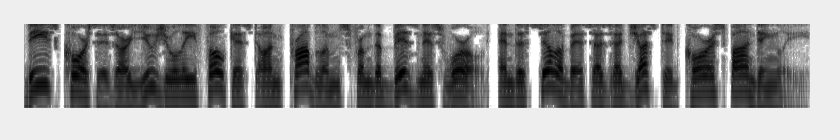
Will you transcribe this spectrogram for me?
These courses are usually focused on problems from the business world, and the syllabus is adjusted correspondingly.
